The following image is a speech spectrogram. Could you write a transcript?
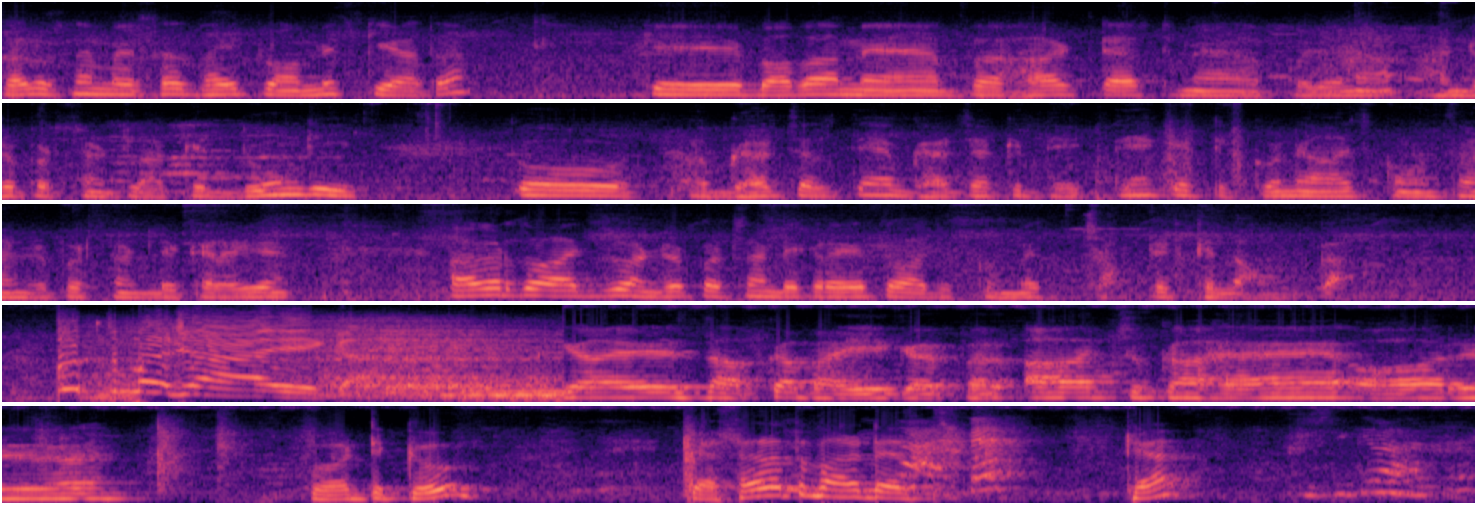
कल उसने मेरे साथ भाई प्रॉमिस किया था कि बाबा मैं अब हर टेस्ट में आपको जो है ना हंड्रेड परसेंट ला के दूँगी। तो अब घर चलते हैं अब घर जाके देखते हैं कि टिक्कू ने आज कौन सा हंड्रेड परसेंट लेकर आई है। अगर तो आज भी हंड्रेड परसेंट लेकर आई है तो आज उसको मैं चॉकलेट खिलाऊँगा। मज़ा आएगा। गाइस आपका भाई घर पर आ चुका है और और टिक्कू कैसा रहा तुम्हारा टेस्ट क्या? खुशी की बात है?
